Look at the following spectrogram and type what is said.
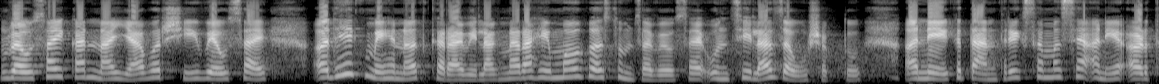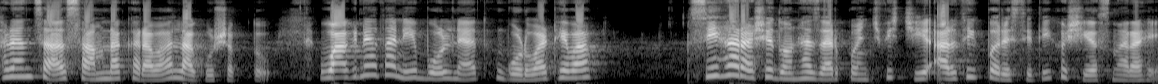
व्यावसायिकांना यावर्षी व्यवसाय अधिक मेहनत करावी लागणार आहे. मगच तुमचा व्यवसाय उंचीला जाऊ शकतो. अनेक तांत्रिक समस्या आणि अडथळ्यांचा सामना करावा लागू शकतो. वागण्यात आणि बोलण्यात गोडवा ठेवा. सिंह राशी दोन हजार पंचवीसची आर्थिक परिस्थिती कशी असणार आहे?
